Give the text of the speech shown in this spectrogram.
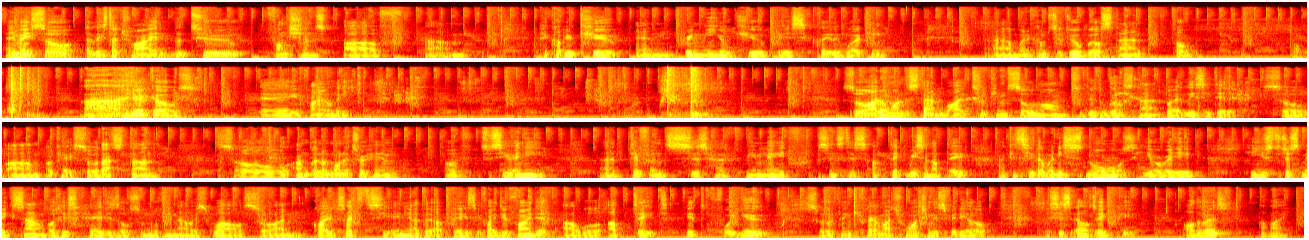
Anyway, so at least I tried the two functions of um, pick up your cube and bring me your cube is clearly working. Uh, when it comes to dual wheel stand, oh, ah, here it goes. Hey, finally. So I don't understand why it took him so long to do the wheel stand, but at least he did it. So um, okay, so that's done. So I'm gonna monitor him of to see any uh, differences have been made since this update, recent update. I can see that when he snores, he already he used to just make sound, but his head is also moving now as well. So I'm quite excited to see any other updates. If I do find it, I will update it for you. So thank you very much for watching this video. This is LJP. All the best. Bye bye.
